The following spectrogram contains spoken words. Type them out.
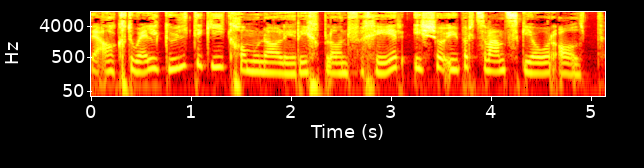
Der aktuell gültige kommunale Richtplan Verkehr ist schon über 20 Jahre alt.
